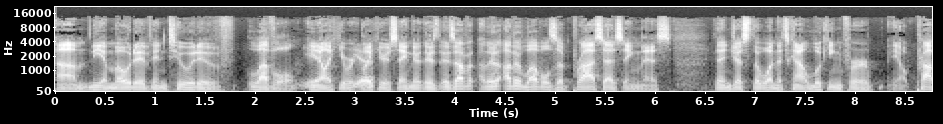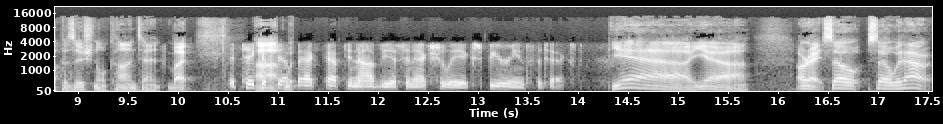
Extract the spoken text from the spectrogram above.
um, the emotive, intuitive level. Yeah, you know, like you were yeah. like you were saying, there, there's there's other, other levels of processing this than just the one that's kind of looking for you know propositional content. But take a uh, step back, Captain Obvious, and actually experience the text. Yeah, yeah. All right, so so without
